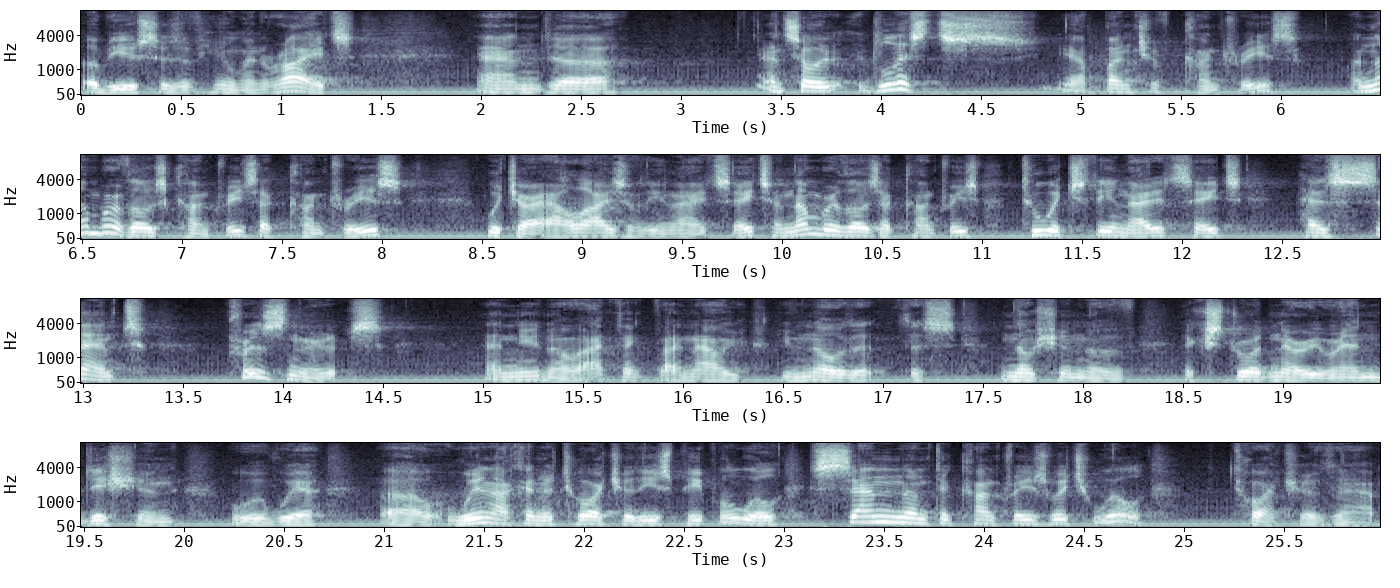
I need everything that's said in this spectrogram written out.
abuses of human rights. And, uh, and so it lists a bunch of countries. A number of those countries are countries which are allies of the United States. A number of those are countries to which the United States has sent prisoners. And you know, I think by now you know that this notion of extraordinary rendition, where uh, we're not going to torture these people, we'll send them to countries which will torture them.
